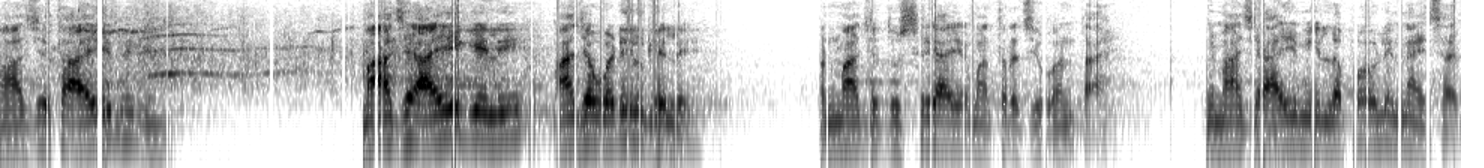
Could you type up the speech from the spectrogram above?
माझी तर आई बी गेली. माझी आई गेली माझे वडील गेले पण माझी दुसरी आई मात्र जिवंत आहे. आणि माझी आई मी लपवली नाही साहेब.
